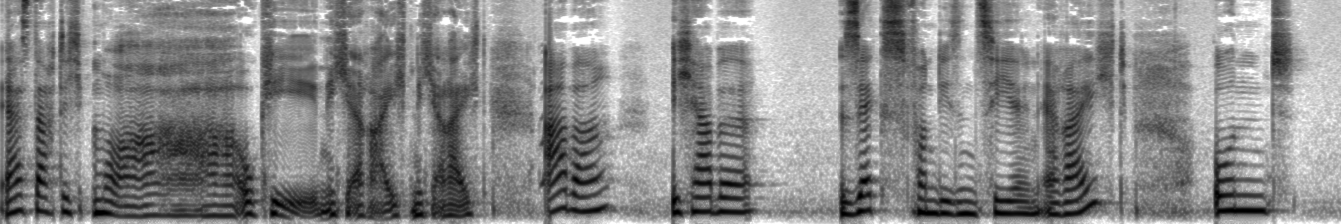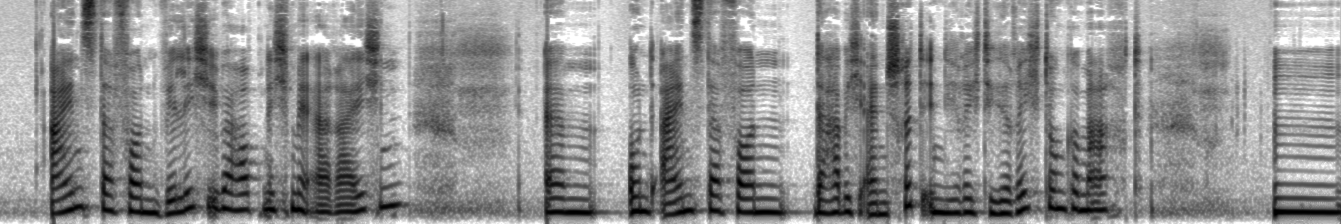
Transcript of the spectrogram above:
Erst dachte ich, boah, okay, nicht erreicht, nicht erreicht. Aber ich habe sechs von diesen Zielen erreicht und eins davon will ich überhaupt nicht mehr erreichen. Ähm, und eins davon, da habe ich einen Schritt in die richtige Richtung gemacht. Mm,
